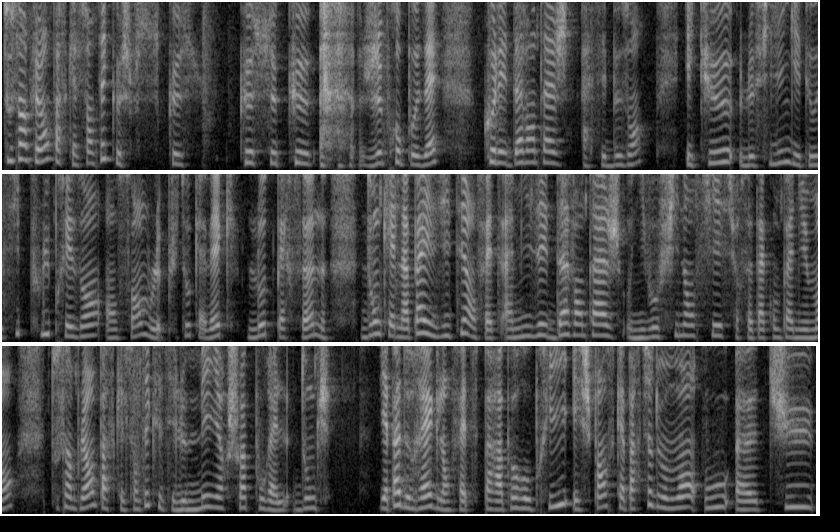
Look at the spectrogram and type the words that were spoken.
tout simplement parce qu'elle sentait que, je, que que ce que je proposais collait davantage à ses besoins et que le feeling était aussi plus présent ensemble plutôt qu'avec l'autre personne. Donc elle n'a pas hésité en fait à miser davantage au niveau financier sur cet accompagnement, tout simplement parce qu'elle sentait que c'était le meilleur choix pour elle. Donc il n'y a pas de règle en fait par rapport au prix et je pense qu'à partir du moment où euh, tu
